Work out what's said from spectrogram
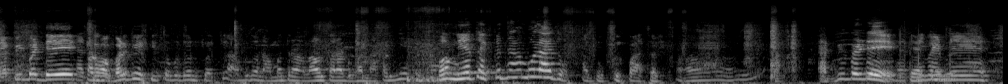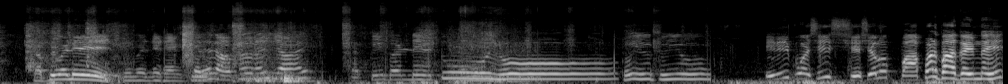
હેપી બર્થડે અને વગર ગઈ તી તો બધો ચોચી આ બધો આમંત્રણ લાવ તારા દુકાન ના કરીએ પણ મેં તો એક જ નામ બોલાય તો આ તો તું પાછળ. Happy birthday happy birthday happy birthday happy birthday thank you અરે આવતો રહી જાય. Happy birthday to you to you to you એની પછી શેષેલો પાપડ ભાગ એમ નહીં.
